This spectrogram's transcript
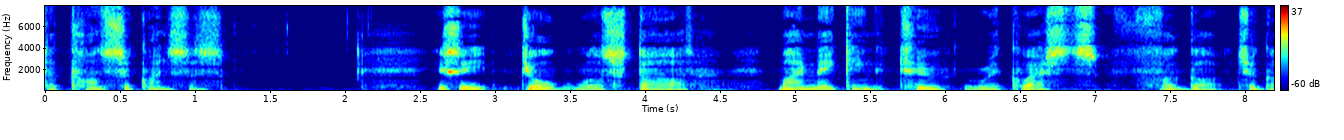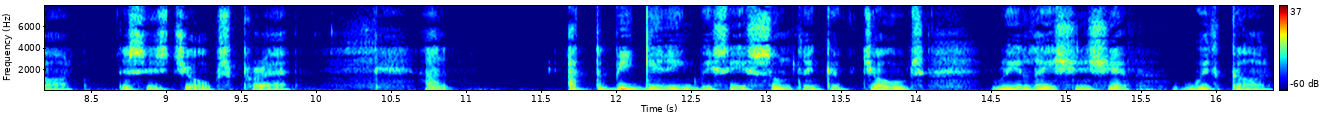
the consequences. You see, Job will start by making two requests for God to God. This is Job's prayer. And at the beginning, we see something of Job's relationship with God.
